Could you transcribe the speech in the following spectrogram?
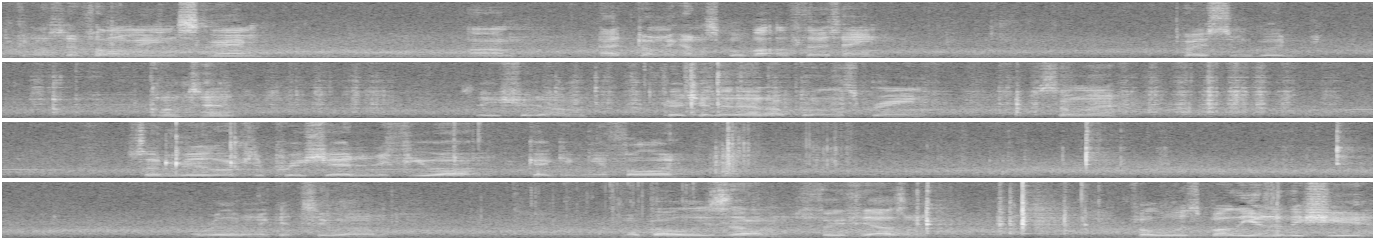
You can also follow me on Instagram um, at Dominic underscore Butler 13. Post some good content. So you should um, go check that out. I'll put it on the screen somewhere. So I'd really like to appreciate it if you uh, go give me a follow. I really want to get to um, my goal is um, 3,000 followers by the end of this year.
